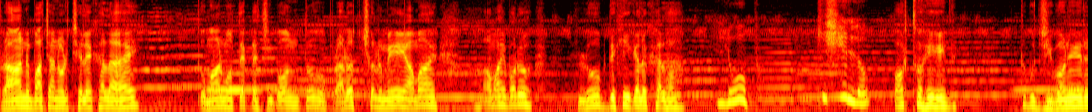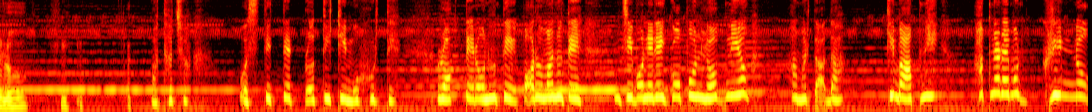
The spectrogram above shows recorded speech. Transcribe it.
প্রাণ বাঁচানোর ছেলে খেলায় তোমার মতো একটা জীবন্ত প্রাণোচ্ছল মেয়ে আমায় আমায় বড় লোভ দেখিয়ে গেল খেলা। লোভ? কিসের লোভ অর্থহীন। তবু জীবনের লোভ। অথচ অস্তিত্বের প্রতিটি মুহূর্তে রক্তের অণুতে পরমাণুতে জীবনের এই গোপন লোভ নিয়েও আমার দাদা কিংবা আপনি আপনারা এমন ঘৃণ্য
